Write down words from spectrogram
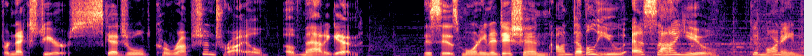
for next year's scheduled corruption trial of Madigan. This is Morning Edition on WSIU. Good morning.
